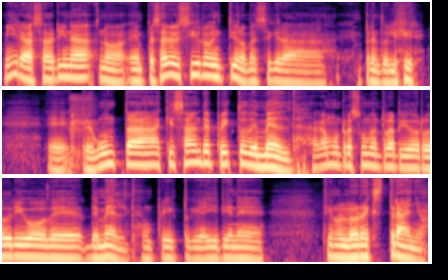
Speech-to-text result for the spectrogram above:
mira, Sabrina, no, empresario del siglo XXI, pensé que era Emprendo Libre. Eh, pregunta, ¿qué saben del proyecto de Meld? Hagamos un resumen rápido, Rodrigo, de, de Meld, un proyecto que ahí tiene, tiene un olor extraño.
